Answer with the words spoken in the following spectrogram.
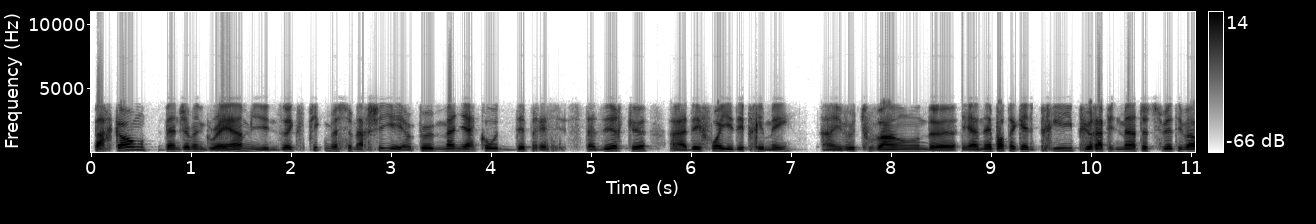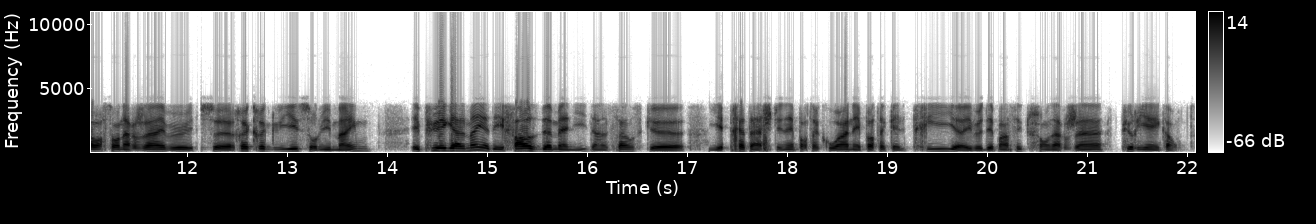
Par contre, Benjamin Graham, il nous explique que Monsieur Marché est un peu maniaco-dépressif, c'est-à-dire que euh, des fois il est déprimé, Hein, il veut tout vendre euh, et à n'importe quel prix, puis rapidement, tout de suite, il va avoir son argent, il veut se recroqueviller sur lui-même. Et puis également, il y a des phases de manie, dans le sens qu'il est prêt à acheter n'importe quoi, n'importe quel prix, euh, il veut dépenser tout son argent, plus rien compte.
